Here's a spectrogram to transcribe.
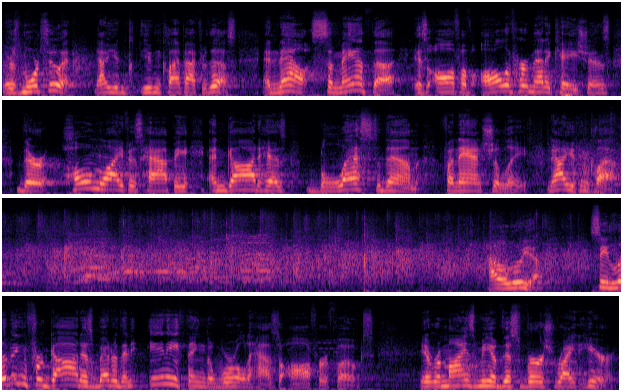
there's more to it. Now you can, you can clap after this. And now Samantha is off of all of her medications, their home life is happy, and God has blessed them financially. Now you can clap. Hallelujah. See, living for God is better than anything the world has to offer, folks. It reminds me of this verse right here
